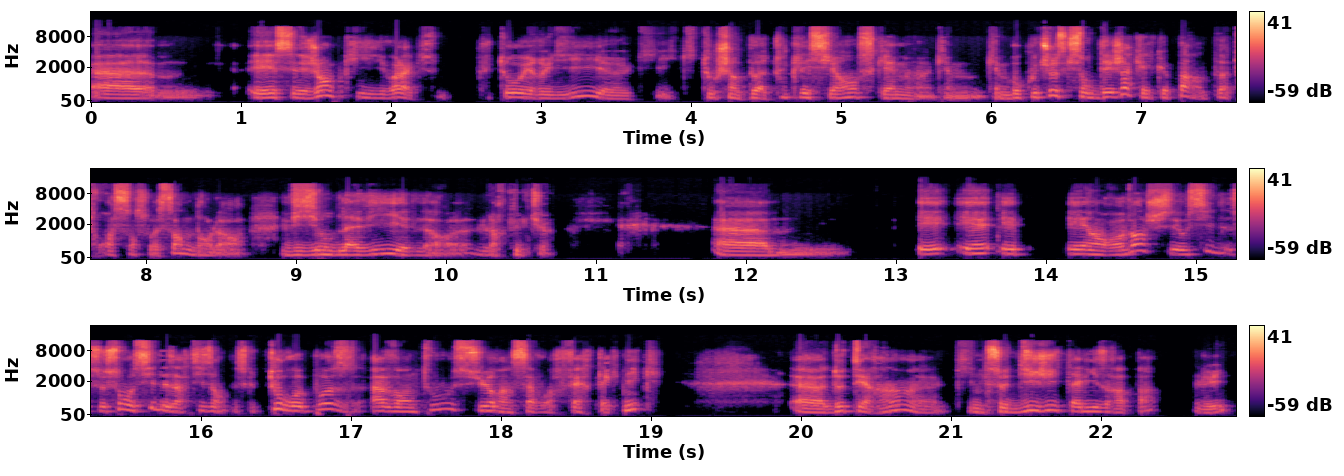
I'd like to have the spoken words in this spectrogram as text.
Euh, et c'est des gens qui, voilà, qui sont plutôt érudits, euh, qui, touchent un peu à toutes les sciences, qui aiment, qui, aiment, beaucoup de choses, qui sont déjà quelque part un peu à 360 dans leur vision de la vie et de leur, leur culture. Et, et, et, en revanche, c'est aussi, ce sont aussi des artisans, parce que tout repose avant tout sur un savoir-faire technique de terrain qui ne se digitalisera pas, lui,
